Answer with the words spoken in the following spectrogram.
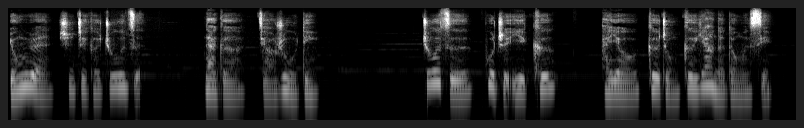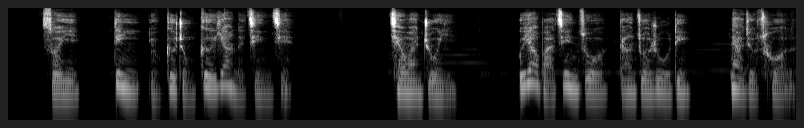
永远是这颗珠子，那个叫入定。珠子不止一颗，还有各种各样的东西，所以定有各种各样的境界。千万注意，不要把静坐当作入定，那就错了。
